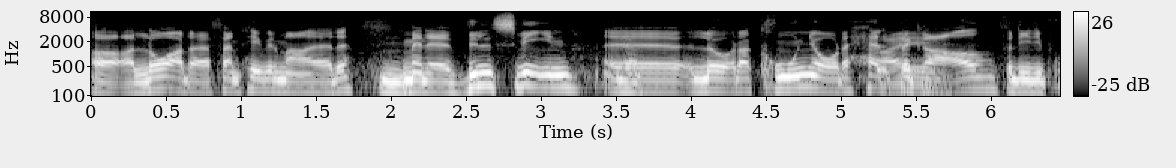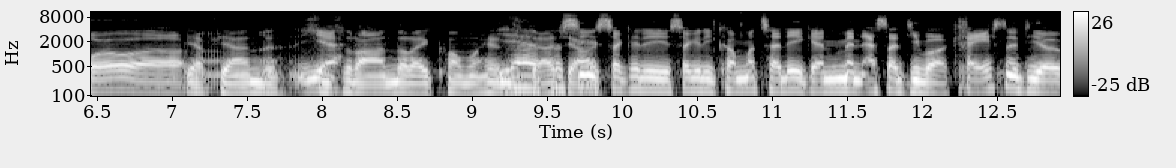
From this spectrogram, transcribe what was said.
og, og lort, og jeg fandt helt vildt meget af det. Mm. Men øh, vildsvin øh, Ja. lå der, kronhjorte halvt Ej. begravet, fordi de prøver at... jeg fjerne det, Ja. ja. så der er andre, der ikke kommer hen Ja, præcis. jagt. Så kan, de, så kan de komme og tage det igen. Men altså, de var kredsende, de her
